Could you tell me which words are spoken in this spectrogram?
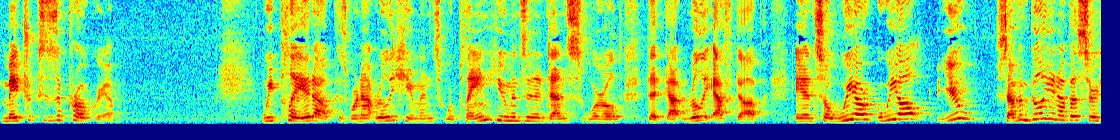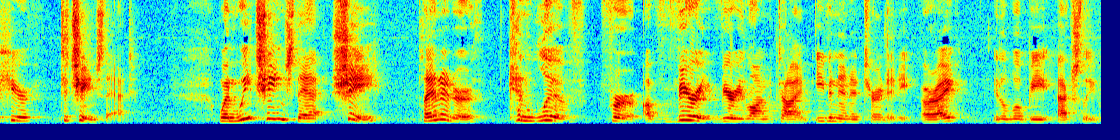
Matrix is a program. We play it out because we're not really humans. We're playing humans in a dense world that got really effed up. And so we are, we all, you, seven billion of us are here to change that. When we change that, she, planet Earth, can live for a very, very long time, even in eternity, all right? It will be actually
